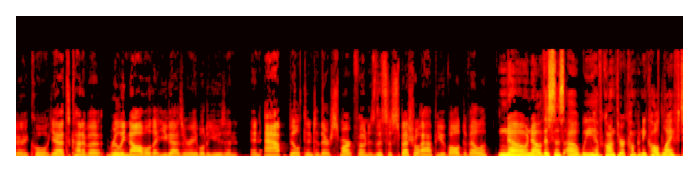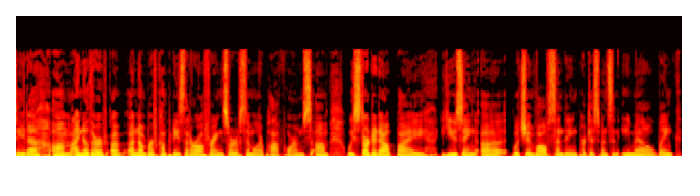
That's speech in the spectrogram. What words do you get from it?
Very cool. Yeah, it's kind of a really novel that you guys are able to use an, an app built into their smartphone. Is this a special app you've all developed? No, no. This is uh, we have gone through a company called Life Data. Um, I know there are a, a, number of companies that are offering sort of similar platforms. Um, we started out by using uh, which involved sending participants an email link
